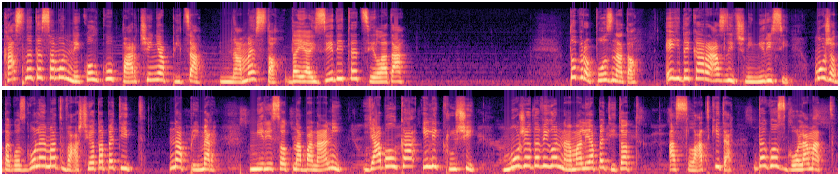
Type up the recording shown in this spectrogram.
каснете само неколку парчиња пица, наместо да ја изедите целата. Добро познато е и дека различни мириси можат да го зголемат вашиот апетит. Например, мирисот на банани, јаболка или круши може да ви го намали апетитот, а сладките да го зголемат.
